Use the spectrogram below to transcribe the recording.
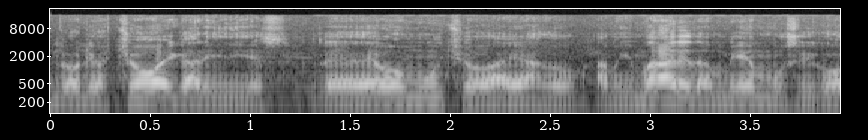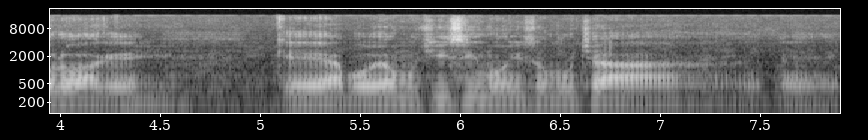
Gloria Ochoa y Cari Díez. Le debo mucho a ellas dos. A mi madre también, musicóloga, que, que apoyó muchísimo, hizo mucha eh,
